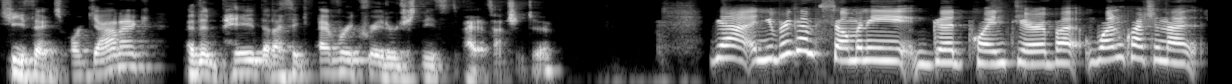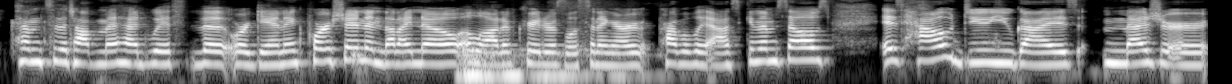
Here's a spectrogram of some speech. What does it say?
key things, organic and then paid that I think every creator just needs to pay attention to. Yeah, and you bring up so many good points here, but one question that comes to the top of my head with the organic portion, and that I know a lot of creators listening are probably asking themselves, is how do you guys measure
